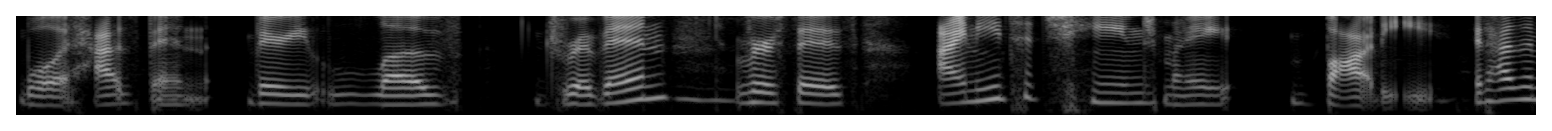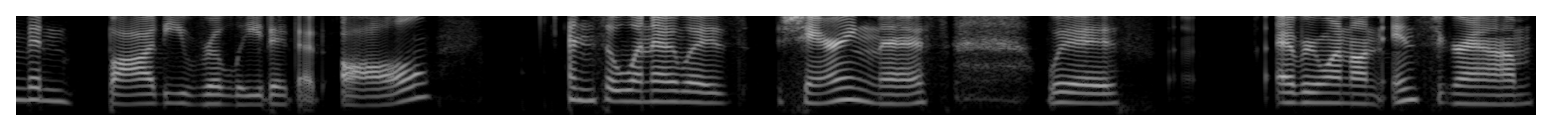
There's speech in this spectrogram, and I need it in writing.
well, it has been very love driven mm-hmm. versus I need to change my body. It hasn't been body related at all. And so when I was sharing this with everyone on Instagram,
